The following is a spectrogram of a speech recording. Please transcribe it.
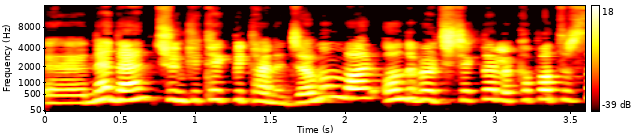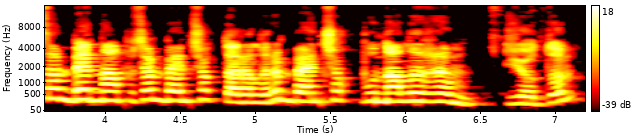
E, neden? Çünkü tek bir tane camım var. Onu da böyle çiçeklerle kapatırsam ben ne yapacağım? Ben çok daralırım, ben çok bunalırım diyordum.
